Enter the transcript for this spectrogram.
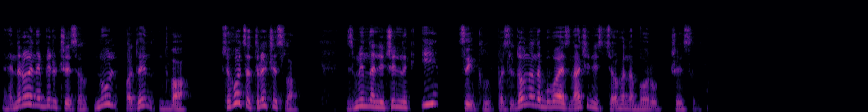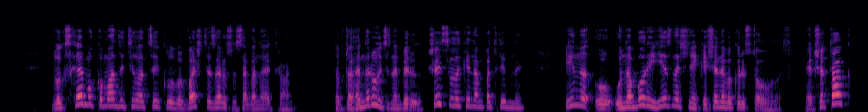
генерує набір чисел 0, 1, 2. Всього це три числа. Змінна лічильник і циклу послідовно набуває значення цього набору чисел. Блок-схему команди тіла циклу ви бачите зараз у себе на екрані. Тобто генерується набір чисел, який нам потрібний, і у наборі є значення, яке ще не використовувалось. Якщо так,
